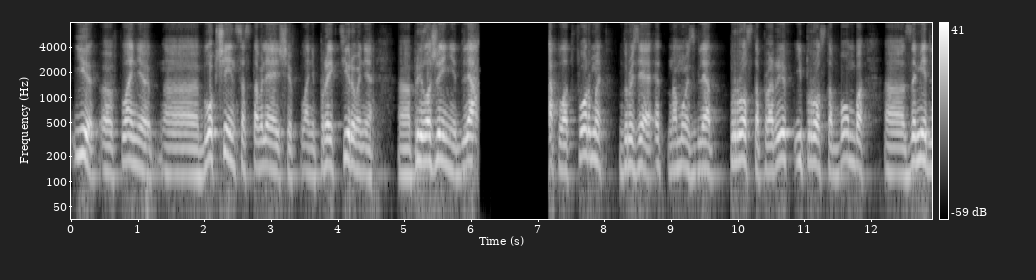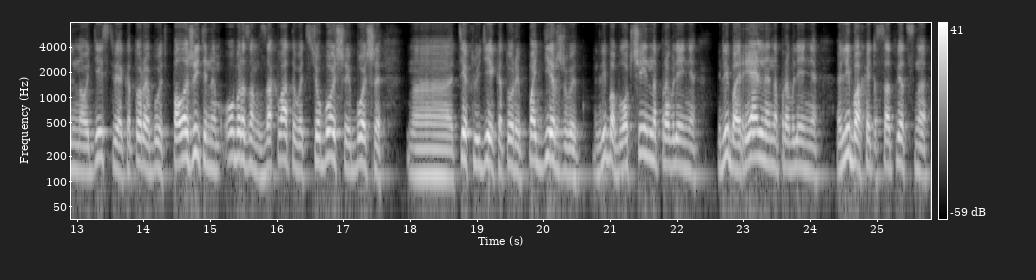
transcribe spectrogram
и э, в плане э, блокчейн составляющей, в плане проектирования приложений для платформы, друзья, это, на мой взгляд, просто прорыв и просто бомба замедленного действия, которая будет положительным образом захватывать все больше и больше тех людей, которые поддерживают либо блокчейн направление, либо реальное направление, либо, соответственно,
